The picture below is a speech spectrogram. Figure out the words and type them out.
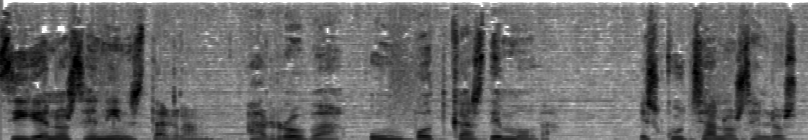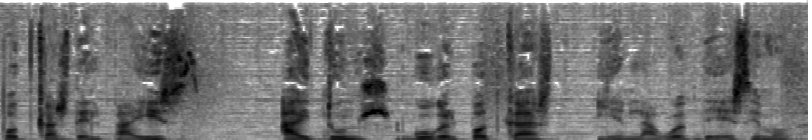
Síguenos en Instagram, arroba un podcast de moda. Escúchanos en los podcasts del país, iTunes, Google Podcast y en la web de S Moda.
